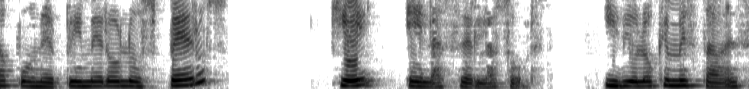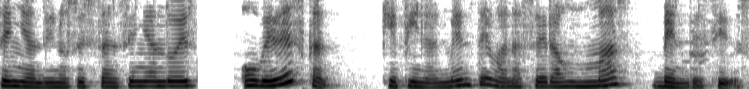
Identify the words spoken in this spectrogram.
a poner primero los peros que el hacer las obras. Y Dios lo que me estaba enseñando y nos está enseñando es obedezcan, que finalmente van a ser aún más bendecidos,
